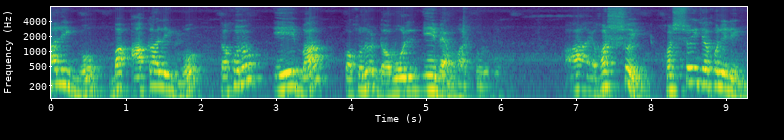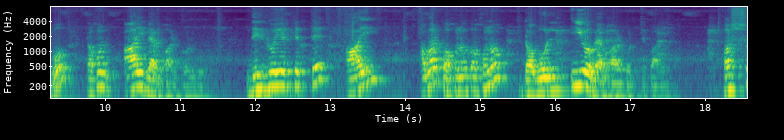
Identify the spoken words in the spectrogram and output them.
আ লিখব বা আকা লিখব, তখনও এ বা কখনো ডবল এ ব্যবহার করব। হর্ষই হর্ষই যখনই লিখব, তখন আই ব্যবহার করব। দীর্ঘ এর ক্ষেত্রে আই আবার কখনো কখনো ডবল ইও ব্যবহার করতে পারে হর্ষ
